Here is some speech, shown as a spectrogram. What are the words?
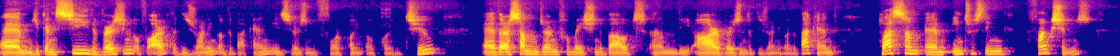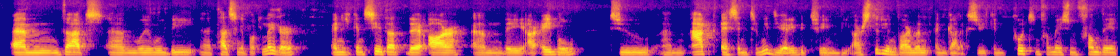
Um, you can see the version of R that is running on the backend is version 4.0.2. Uh, there are some general information about um, the R version that is running on the backend, plus some um, interesting functions um, that um, we will be uh, touching about later. And you can see that they are, um, they are able to act as intermediary between the RStudio environment and Galaxy. You can put information from the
